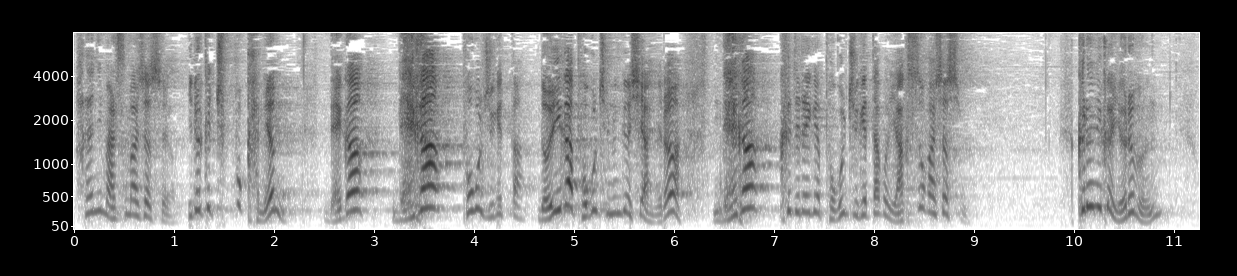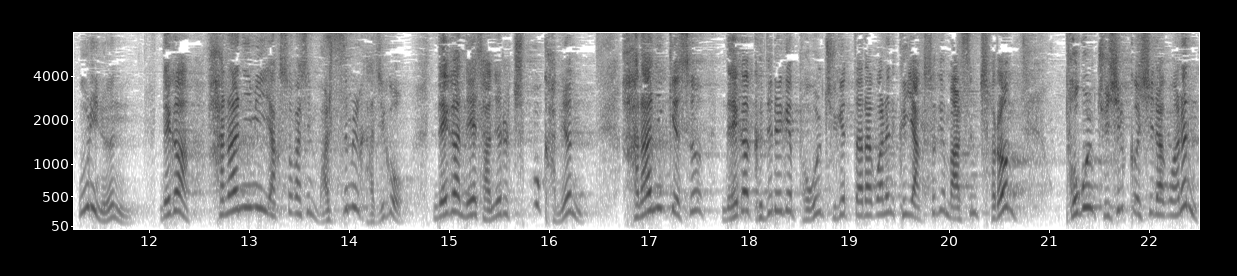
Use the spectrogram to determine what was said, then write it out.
하나님 말씀하셨어요. 이렇게 축복하면 내가 내가 복을 주겠다. 너희가 복을 주는 것이 아니라 내가 그들에게 복을 주겠다고 약속하셨습니다. 그러니까 여러분, 우리는 내가 하나님이 약속하신 말씀을 가지고 내가 내 자녀를 축복하면 하나님께서 내가 그들에게 복을 주겠다라고 하는 그 약속의 말씀처럼 복을 주실 것이라고 하는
